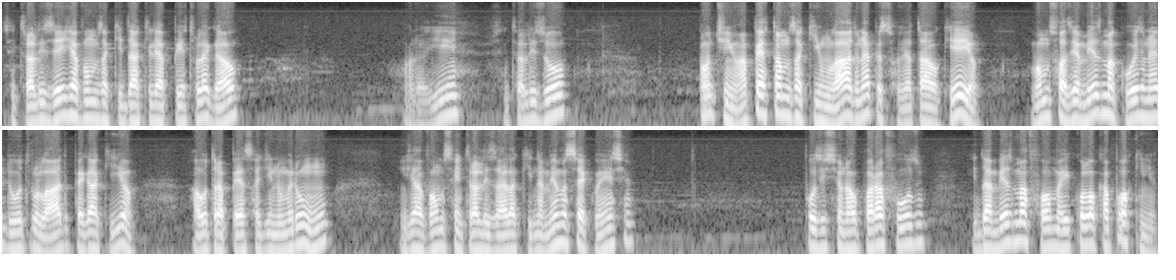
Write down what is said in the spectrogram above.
Centralizei, já vamos aqui dar aquele aperto legal. Olha aí, centralizou. Prontinho, apertamos aqui um lado, né, pessoal? Já tá ok, ó. Vamos fazer a mesma coisa, né, do outro lado. Pegar aqui, ó, a outra peça de número 1. E já vamos centralizar ela aqui na mesma sequência. Posicionar o parafuso. E da mesma forma aí colocar a porquinha.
